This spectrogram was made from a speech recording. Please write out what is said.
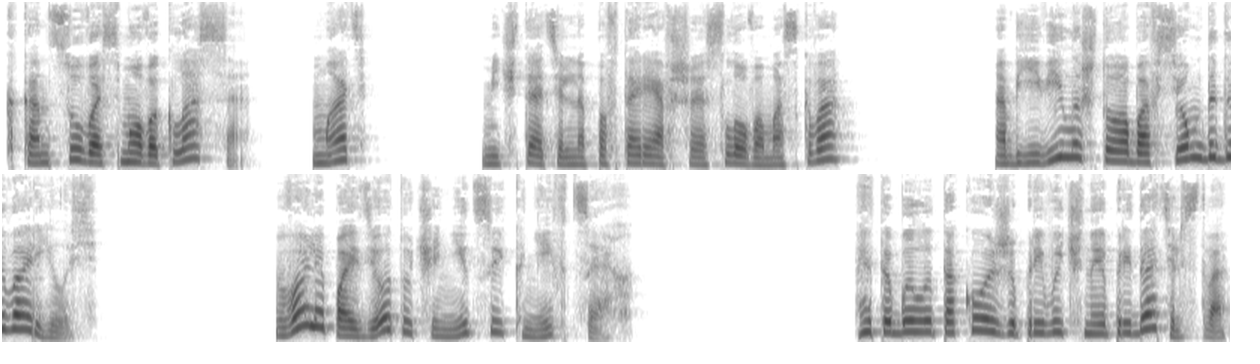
К концу восьмого класса мать, мечтательно повторявшая слово «Москва», объявила, что обо всем договорилась. Валя пойдет ученицей к ней в цех. Это было такое же привычное предательство,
